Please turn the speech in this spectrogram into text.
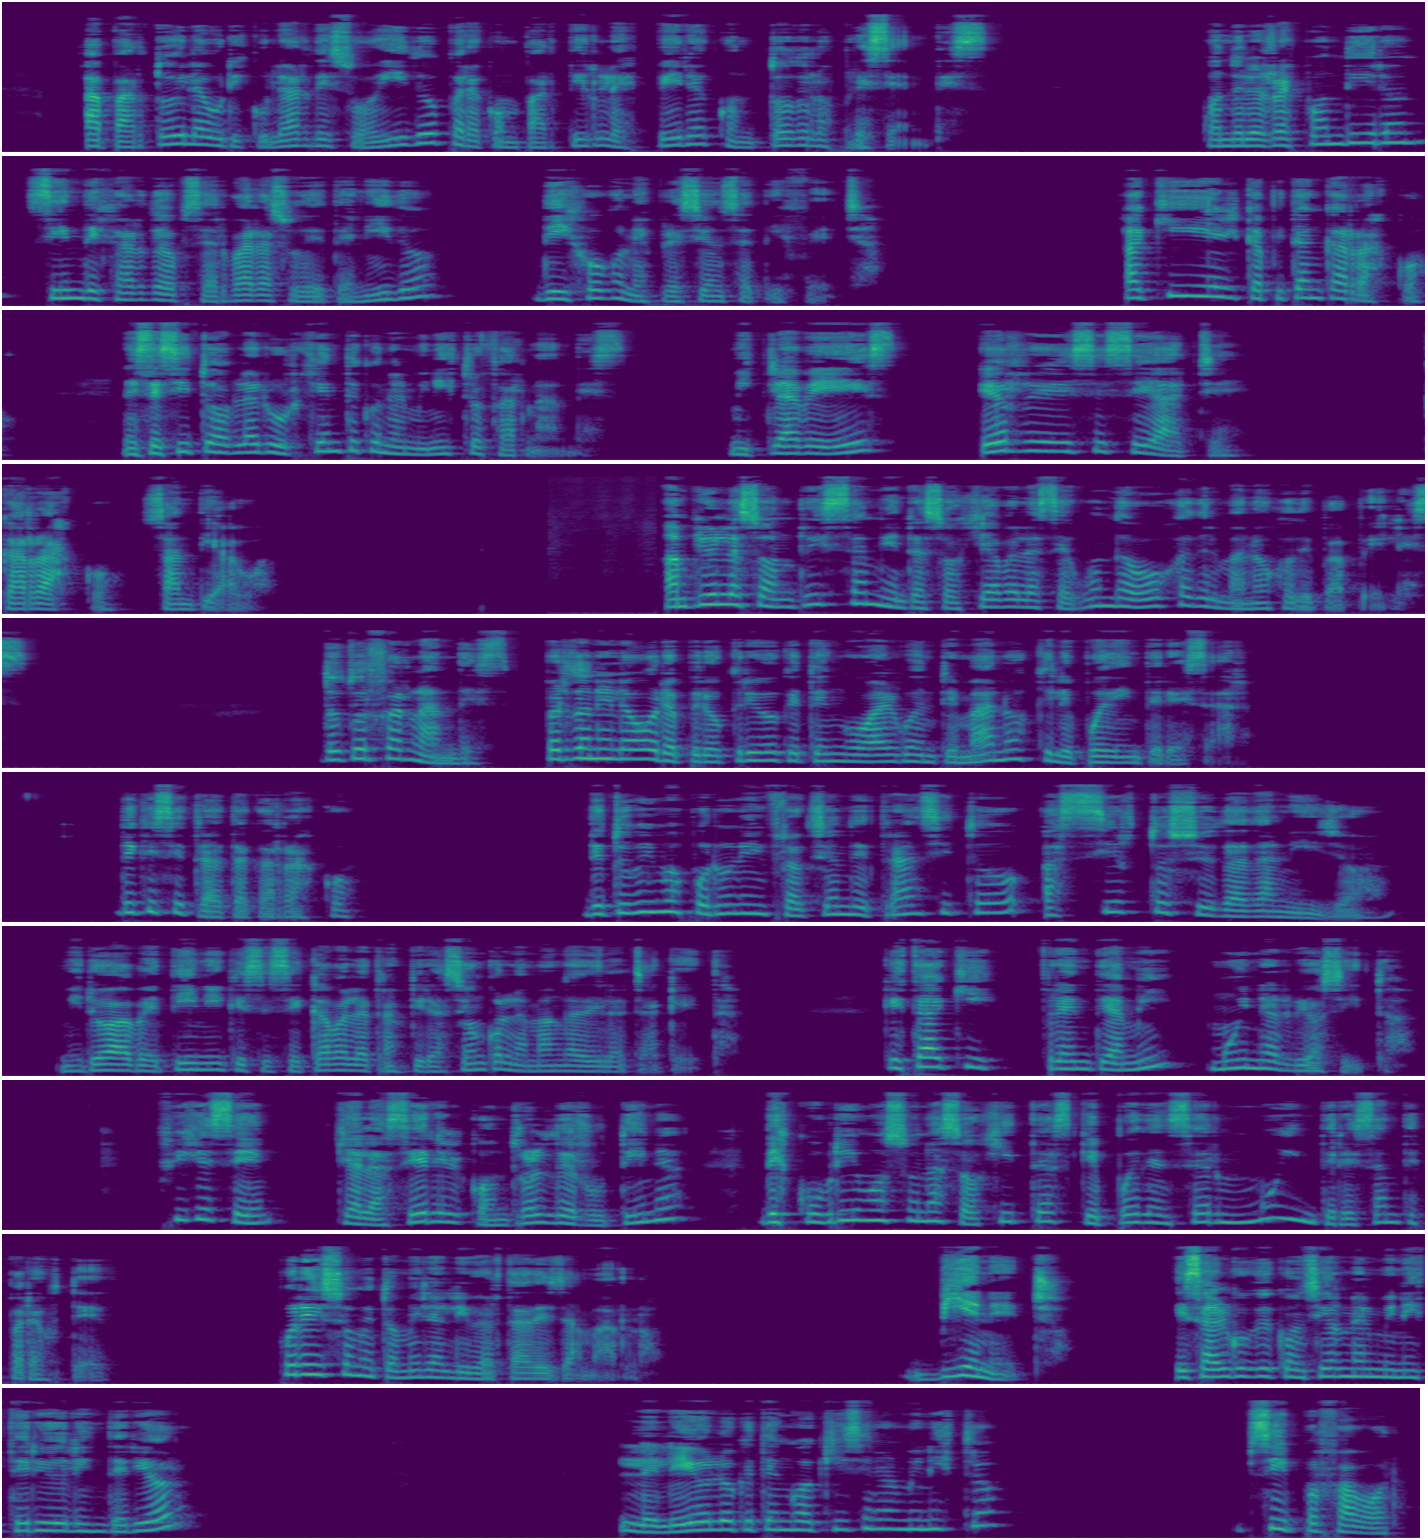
apartó el auricular de su oído para compartir la espera con todos los presentes. Cuando le respondieron, sin dejar de observar a su detenido, dijo con expresión satisfecha. Aquí el capitán Carrasco. Necesito hablar urgente con el ministro Fernández. Mi clave es RSCH. Carrasco, Santiago. Amplió la sonrisa mientras hojeaba la segunda hoja del manojo de papeles. Doctor Fernández, perdone la hora, pero creo que tengo algo entre manos que le puede interesar. ¿De qué se trata, Carrasco? Detuvimos por una infracción de tránsito a cierto ciudadanillo. Miró a Bettini que se secaba la transpiración con la manga de la chaqueta. Que está aquí, frente a mí, muy nerviosito. Fíjese que al hacer el control de rutina descubrimos unas hojitas que pueden ser muy interesantes para usted. Por eso me tomé la libertad de llamarlo. Bien hecho. ¿Es algo que concierne al Ministerio del Interior? ¿Le leo lo que tengo aquí, señor ministro? Sí, por favor.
